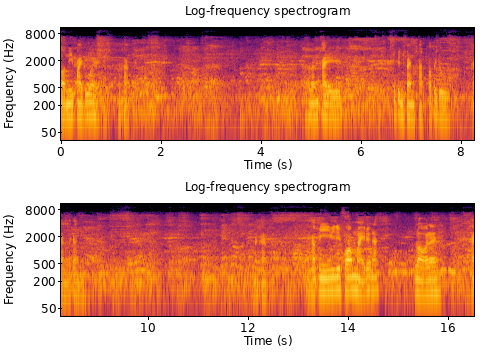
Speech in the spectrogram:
ตอนนี้ไปด้วยนะครับเพราะฉะนั้นใครที่เป็นแฟนคลับก็ไปดูกันแล้วกันนะครับนะครับ มียูนิฟอร์มใหม่ด้วยนะ หล่อเลย ใคร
